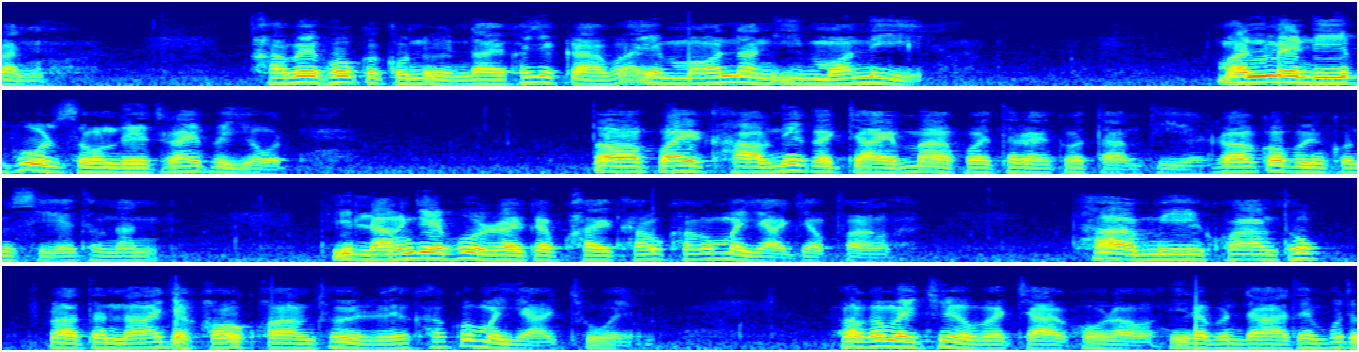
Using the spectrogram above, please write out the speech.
กัน เขาไปพบกับคนอื่นใดเขาจะกล่าวว่าไอ้หมอนั่นอีหมอนี่ มันไม่ดีพูดส่งเดชไร้ประโยชน์ ต่อไปข่าวนี้กระจายมากไปเท่าไรก็ตามที เราก็เป็นคนเสียเท่านั้น ที่หลังจะพูดอะไรกับใครเขาเขาก็ไม่อยากจะฟัง ถ้ามีความทุกข์ ปรารถนาจะขอความช่วยเหลือเขาก็ไม่อยากช่วย เพราะเขาไม่เชื่อวาจาของเราที่ระบรรดาท่านพุทธ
